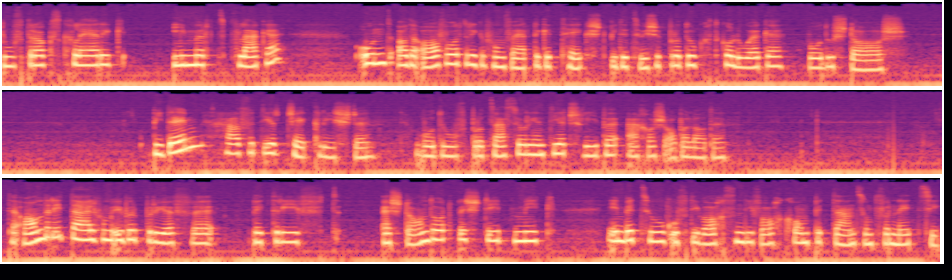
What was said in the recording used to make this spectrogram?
die Auftragsklärung immer zu pflegen und an den Anforderungen vom fertigen Text bei den Zwischenprodukten schauen, wo du stehst. Bei dem helfen dir Checklisten, wo du auf prozessorientiert schreiben auch kannst herunterladen Der andere Teil vom Überprüfen betrifft eine Standortbestimmung in Bezug auf die wachsende Fachkompetenz und Vernetzung.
